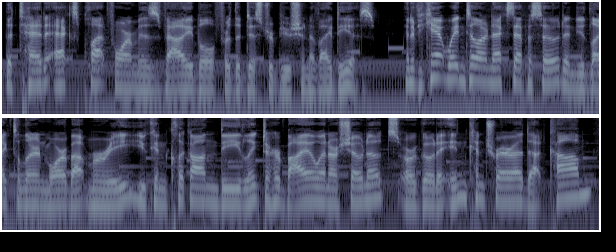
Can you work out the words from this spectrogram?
the TEDx platform is valuable for the distribution of ideas. And if you can't wait until our next episode and you'd like to learn more about Marie, you can click on the link to her bio in our show notes or go to incontrera.com.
